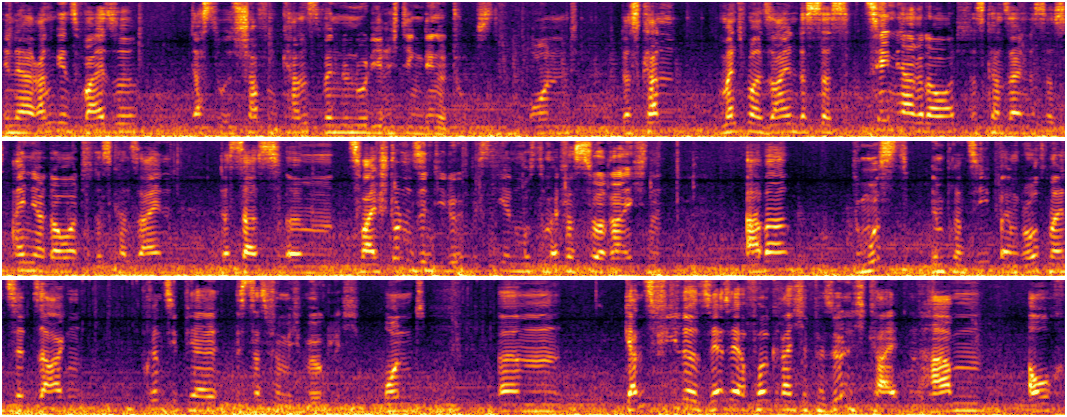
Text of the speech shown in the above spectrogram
in der Herangehensweise, dass du es schaffen kannst, wenn du nur die richtigen Dinge tust. Und das kann manchmal sein, dass das zehn Jahre dauert, das kann sein, dass das ein Jahr dauert, das kann sein, dass das ähm, zwei Stunden sind, die du investieren musst, um etwas zu erreichen. Aber du musst im Prinzip beim Growth Mindset sagen, prinzipiell ist das für mich möglich. Und ähm, ganz viele sehr, sehr erfolgreiche Persönlichkeiten haben auch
